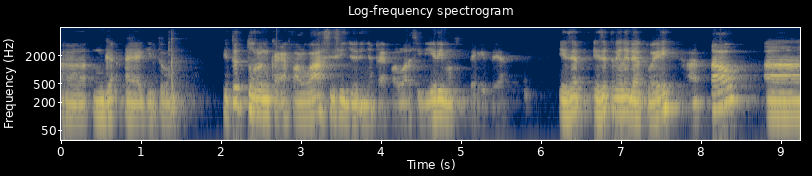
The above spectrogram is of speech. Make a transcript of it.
uh, enggak kayak gitu. Itu turun ke evaluasi sih jadinya ke evaluasi diri maksudnya gitu ya. Is it is it really that way? Atau uh,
